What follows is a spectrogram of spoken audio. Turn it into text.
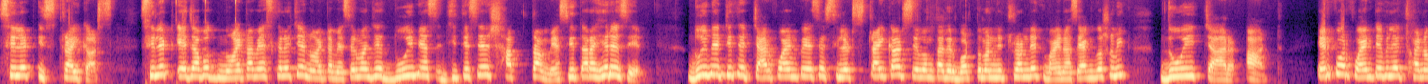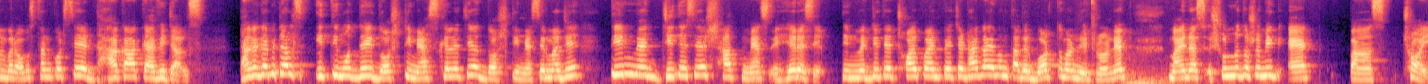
সিলেট স্ট্রাইকার্স সিলেট এ যাবৎ নয়টা ম্যাচ খেলেছে, নয়টা ম্যাচের মাঝে দুই ম্যাচ জিতেছে, সাতটা ম্যাচই তারা হেরেছে। দুই ম্যাচ জিতে চার পয়েন্ট পেয়েছে সিলেট স্ট্রাইকার্স এবং তাদের বর্তমান নেট রান রেট মাইনাস এক দশমিক দুই চার আট। এরপর পয়েন্ট টেবিলে ছয় নম্বরে অবস্থান করছে ঢাকা ক্যাপিটালস। ঢাকা ক্যাপিটালস ইতিমধ্যেই দশটি ম্যাচ খেলেছে, দশটি ম্যাচের মাঝে তিন ম্যাচ জিতেছে, সাত ম্যাচ হেরেছে। তিন ম্যাচ জিতে ছয় পয়েন্ট পেয়েছে ঢাকা এবং তাদের বর্তমান নেট রান রেট মাইনাস শূন্য দশমিক এক পাঁচ ছয়।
